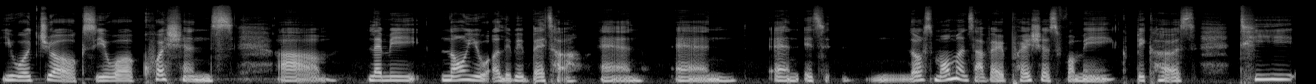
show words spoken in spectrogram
your jokes, your questions, um, let me know you a little bit better, and and and it's those moments are very precious for me because tea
